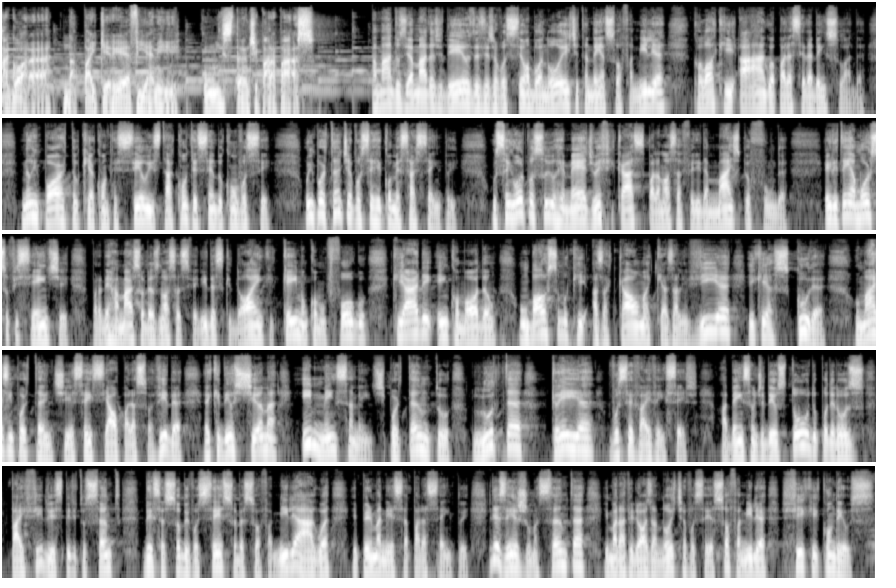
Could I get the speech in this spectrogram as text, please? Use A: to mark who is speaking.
A: Agora, na Pai Querer FM, um instante para a paz.
B: Amados e amadas de Deus, desejo a você uma boa noite também a sua família. Coloque a água para ser abençoada. Não importa o que aconteceu e está acontecendo com você, o importante é você recomeçar sempre. O Senhor possui o remédio eficaz para a nossa ferida mais profunda. Ele tem amor suficiente para derramar sobre as nossas feridas que doem, que queimam como um fogo, que ardem e incomodam, um bálsamo que as acalma, que as alivia e que as cura. O mais importante e essencial para a sua vida é que Deus te ama imensamente. Portanto, luta, creia, você vai vencer. A bênção de Deus Todo-Poderoso, Pai, Filho e Espírito Santo, desça sobre você, sobre a sua família, água e permaneça para sempre. Desejo uma santa e maravilhosa noite a você e a sua família. Fique com Deus.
